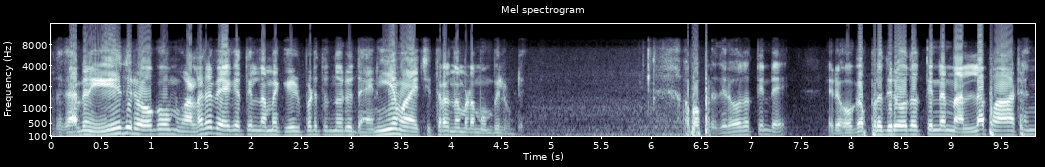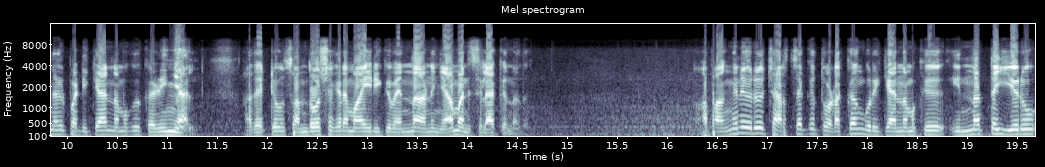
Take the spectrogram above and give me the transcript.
അത് കാരണം ഏത് രോഗവും വളരെ വേഗത്തിൽ നമ്മെ കീഴ്പ്പെടുത്തുന്ന ഒരു ദയനീയമായ ചിത്രം നമ്മുടെ മുമ്പിലുണ്ട്. അപ്പോൾ പ്രതിരോധത്തിന്റെ രോഗപ്രതിരോധത്തിന്റെ നല്ല പാഠങ്ങൾ പഠിക്കാൻ നമുക്ക് കഴിഞ്ഞാൽ അത് ഏറ്റവും സന്തോഷകരമായിരിക്കും എന്നാണ് ഞാൻ മനസ്സിലാക്കുന്നത്. അപ്പം അങ്ങനെ ഒരു ചർച്ചയ്ക്ക് തുടക്കം കുറിക്കാൻ നമുക്ക് ഇന്നത്തെ ഈ ഒരു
